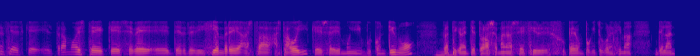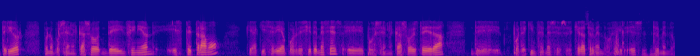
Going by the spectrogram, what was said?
diferencia es que el tramo este que se ve eh, desde diciembre hasta hasta hoy, que es eh, muy muy continuo, prácticamente todas las semanas se supera un poquito por encima de la anterior. Bueno, pues en el caso de Infineon este tramo que aquí sería pues de siete meses, eh, pues en el caso este era de pues de 15 meses, es que era tremendo, es decir, es tremendo.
